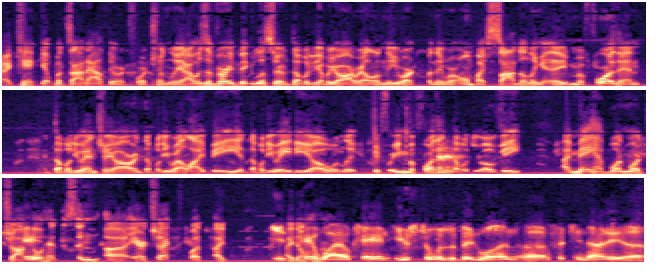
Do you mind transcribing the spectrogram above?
I can't get what's not out there. Unfortunately, I was a very big listener of WWRL in New York when they were owned by Sonderling, and even before then, WNJR and WLIB and WADO, and before, even before that, WOV. I may have one more Jocko Henderson uh, air check, but I I don't. KYOK in Houston was a big one. Uh, 1590. Uh,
